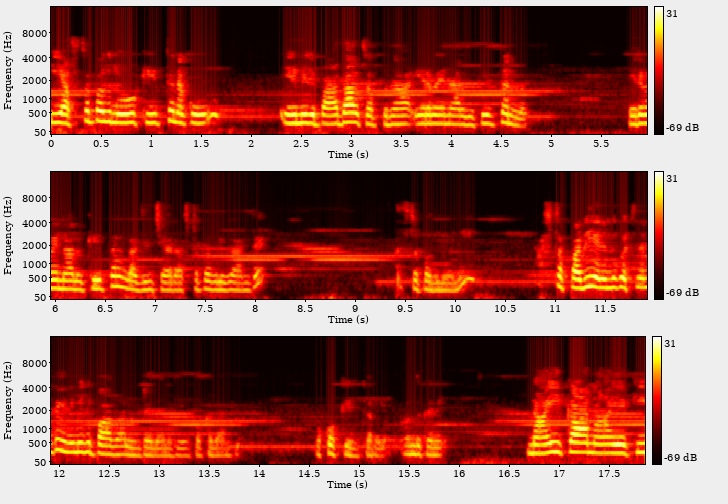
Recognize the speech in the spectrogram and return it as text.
ఈ అష్టపదులు కీర్తనకు ఎనిమిది పాదాల చొప్పున ఇరవై నాలుగు కీర్తనలు ఇరవై నాలుగు కీర్తనలు రచించారు అష్టపదులుగా అంటే. అష్టపదులు అని. అష్టపది అని ఎందుకు వచ్చిందంటే ఎనిమిది పాదాలు ఉంటాయి దానికి ఒక్కొక్క దానికి. ఒక్కో కీర్తనలో అందుకని నాయికా నాయకి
